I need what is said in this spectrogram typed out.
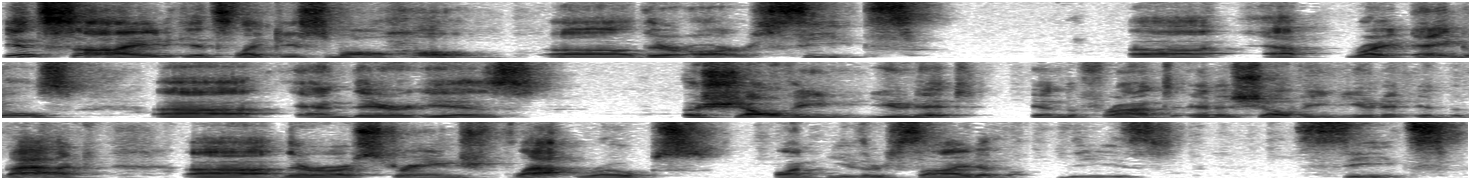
Inside, it's like a small home. Uh, there are seats uh, at right angles, uh, and there is a shelving unit in the front and a shelving unit in the back. Uh, there are strange flat ropes on either side of these seats.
